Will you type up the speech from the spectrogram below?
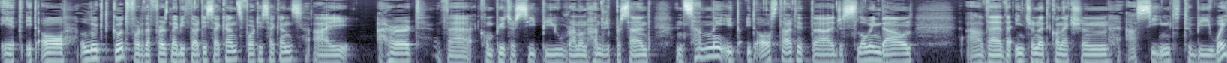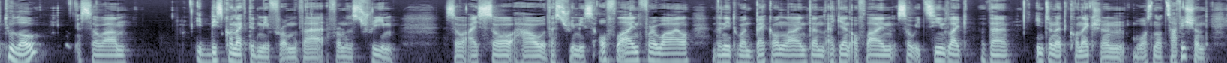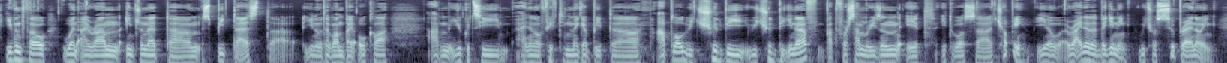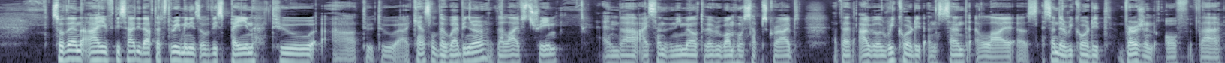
it it all looked good for the first maybe 30 seconds 40 seconds i heard the computer CPU run on 100%, and suddenly it, it all started uh, just slowing down. Uh, the, the internet connection uh, seemed to be way too low. So um, it disconnected me from the from the stream. So I saw how the stream is offline for a while, then it went back online, then again offline. So it seemed like the internet connection was not sufficient. Even though when I ran internet um, speed test, uh, you know the one by Ookla, um, you could see I don't know 15 megabit uh, upload, which should be which should be enough, but for some reason it it was uh, choppy, you know, right at the beginning, which was super annoying. So then I've decided after three minutes of this pain to uh, to to uh, cancel the webinar, the live stream, and uh, I sent an email to everyone who subscribed that I will record it and send a li- uh, send a recorded version of the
